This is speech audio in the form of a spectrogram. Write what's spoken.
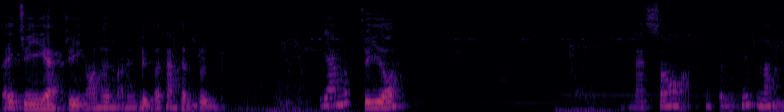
Đây chùy kìa, Chùy ngon hơn mà Đừng có tham thần rừng. Giá mất chùy rồi. Naso không cần thiết lắm.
